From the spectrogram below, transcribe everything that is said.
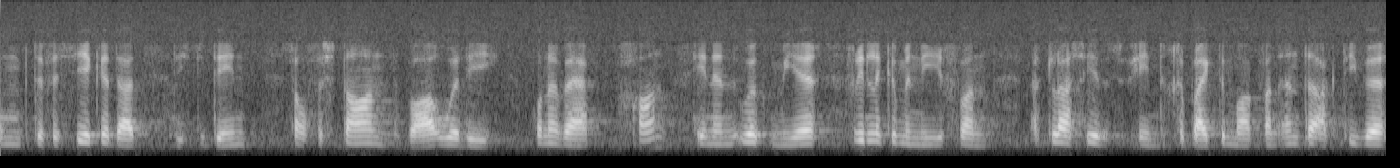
om te verseker dat die student sal verstaan waaroor die onderwerp gaan en in ook meer vriendelike manier van 'n klas hier en gebruik te maak van interaktiewe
